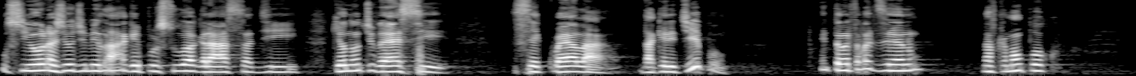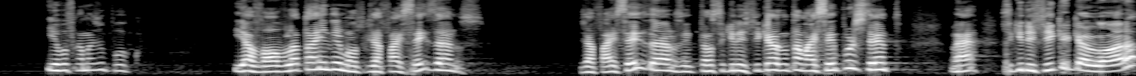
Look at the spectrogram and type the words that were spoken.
o Senhor agiu de milagre por sua graça, de que eu não tivesse sequela daquele tipo, então ele estava dizendo, vai ficar mal um pouco e eu vou ficar mais um pouco. E a válvula está indo, irmãos, porque já faz seis anos. Já faz seis anos, então significa que ela não está mais 100%. Né? Significa que agora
